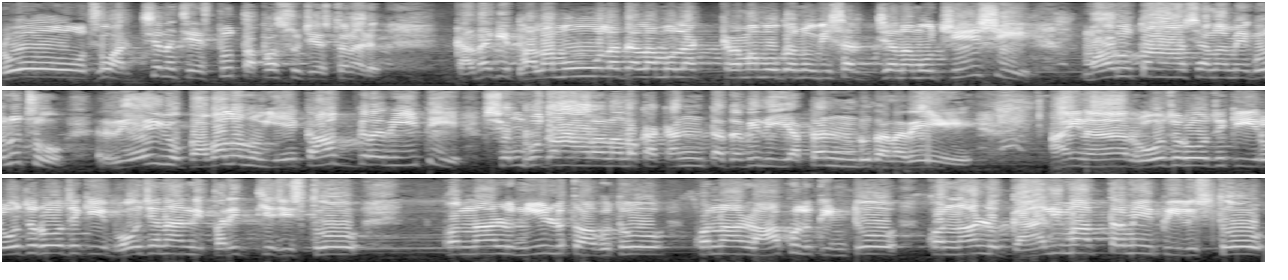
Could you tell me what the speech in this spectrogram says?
రోజు అర్చన చేస్తూ తపస్సు చేస్తున్నాడు. కడగి ఫలమూల దళముల క్రమముగను విసర్జనము చేసి మారుతాశనమెగొనుచు రేయు బవలను ఏకాగ్ర రీతి శంభుదారణనొక కంట దవిలి ఆయన రోజు రోజుకి రోజు రోజుకి భోజనాన్ని పరిత్యజిస్తూ కొన్నాళ్ళు నీళ్ళు తాగుతూ కొన్నాళ్ళు ఆకులు తింటూ కొన్నాళ్ళు గాలి మాత్రమే పీలుస్తూ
